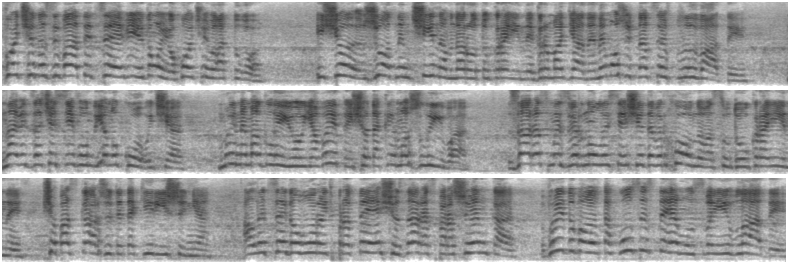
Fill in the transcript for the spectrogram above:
Хоче називати це війною, хоче АТО. І що жодним чином народ України, громадяни не можуть на це впливати. Навіть за часів Януковича ми не могли уявити, що таке можливо. Зараз ми звернулися ще до Верховного суду України, щоб оскаржити такі рішення. Але це говорить про те, що зараз Порошенка видумав таку систему своєї влади,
